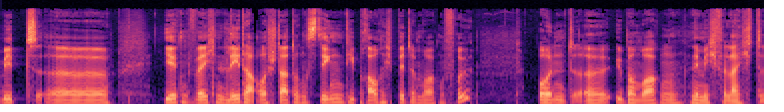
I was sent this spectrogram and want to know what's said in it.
mit äh, irgendwelchen Lederausstattungsdingen, die brauche ich bitte morgen früh. Und äh, übermorgen nehme ich vielleicht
